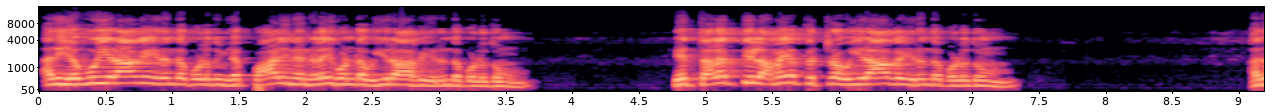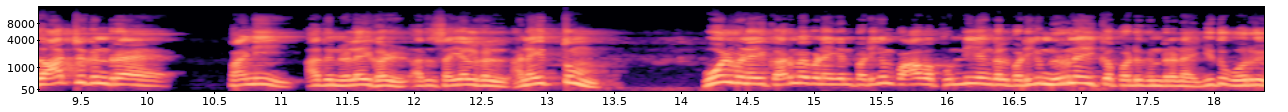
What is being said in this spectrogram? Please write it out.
அது எவ்வுயிராக இருந்த பொழுதும் எப்பாலின நிலை கொண்ட உயிராக இருந்த பொழுதும் எத்தலத்தில் அமையப்பெற்ற உயிராக இருந்த பொழுதும் அது ஆற்றுகின்ற பணி அது நிலைகள் அது செயல்கள் அனைத்தும் ஊழ்வினை கர்மவினையின் படியும் பாவ புண்ணியங்கள் படியும் நிர்ணயிக்கப்படுகின்றன. இது ஒரு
